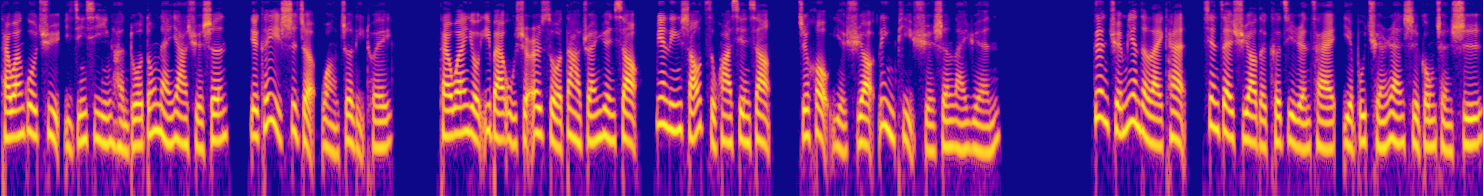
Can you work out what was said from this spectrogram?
台湾过去已经吸引很多东南亚学生，也可以试着往这里推。台湾有一百五十二所大专院校，面临少子化现象。”之后也需要另辟学生来源。更全面的来看，现在需要的科技人才也不全然是工程师。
